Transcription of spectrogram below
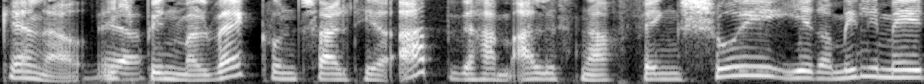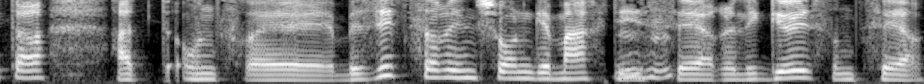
Genau, ja. ich bin mal weg und schalte hier ab. Wir haben alles nach Feng Shui, jeder Millimeter hat unsere Besitzerin schon gemacht, die mhm. ist sehr religiös und sehr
